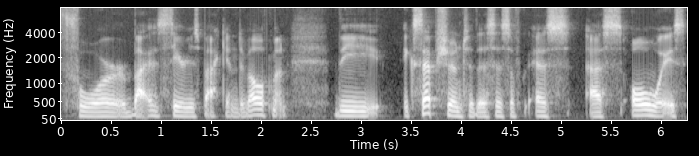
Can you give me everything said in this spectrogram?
for serious backend development. The exception to this is as as always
